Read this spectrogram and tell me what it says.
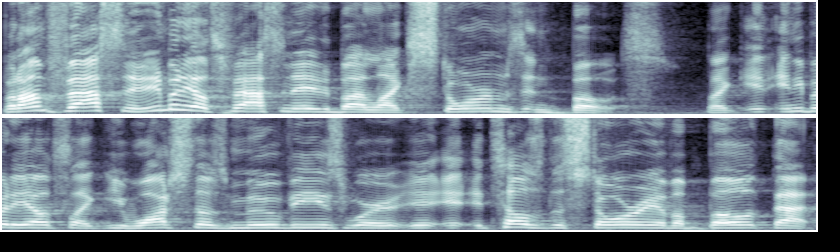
But I'm fascinated. Anybody else fascinated by like storms and boats? Like anybody else, like you watch those movies where it, it, tells the story of a boat that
